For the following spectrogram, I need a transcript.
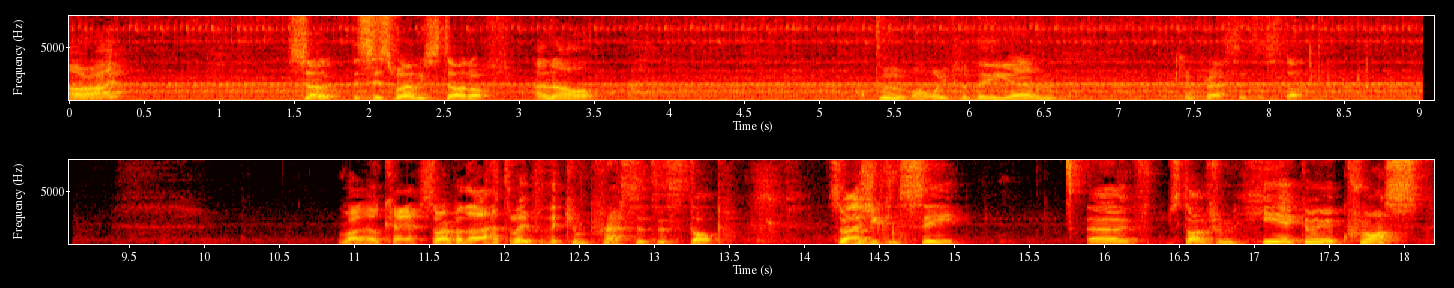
Alright? So, this is where we start off, and I'll, I'll do, I'll wait for the um, compressor to stop. Right, okay, sorry about that, I had to wait for the compressor to stop. So as you can see, uh, starting from here, going across,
